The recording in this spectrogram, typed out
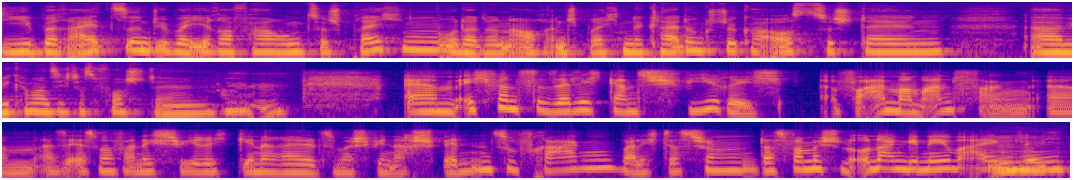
die bereit sind, über ihre Erfahrungen zu sprechen oder dann auch entsprechende Kleidungsstücke auszustellen. Äh, wie kann man sich das vorstellen? Mhm. Ähm, ich fand es tatsächlich ganz schwierig, vor allem am Anfang. Ähm, also erstmal fand ich es schwierig, generell zum Beispiel nach Spenden zu fragen, weil ich das schon, das war mir schon unangenehm eigentlich. Mhm.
